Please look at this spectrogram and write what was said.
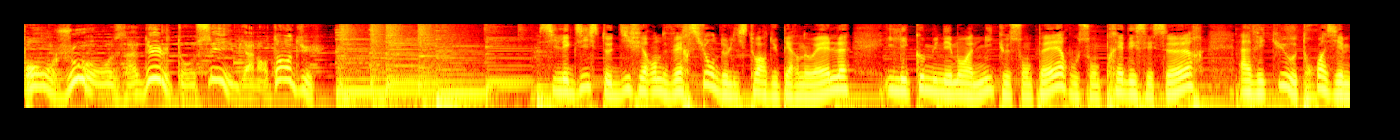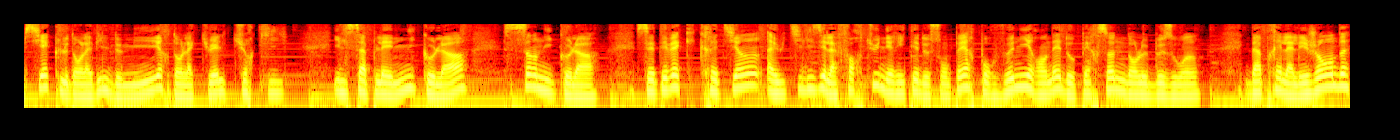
bonjour aux adultes aussi, bien entendu. S'il existe différentes versions de l'histoire du Père Noël, il est communément admis que son père ou son prédécesseur a vécu au IIIe siècle dans la ville de Myre, dans l'actuelle Turquie. Il s'appelait Nicolas, Saint Nicolas. Cet évêque chrétien a utilisé la fortune héritée de son père pour venir en aide aux personnes dans le besoin. D'après la légende,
